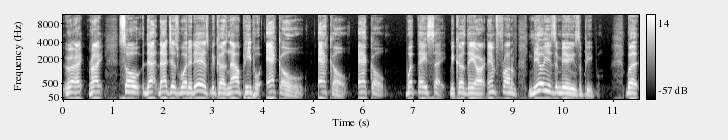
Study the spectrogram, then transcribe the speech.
Right, right. So that that's just what it is because now people echo, echo, echo what they say because they are in front of millions and millions of people. But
